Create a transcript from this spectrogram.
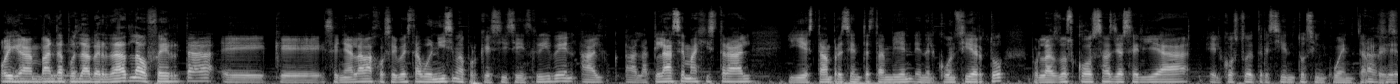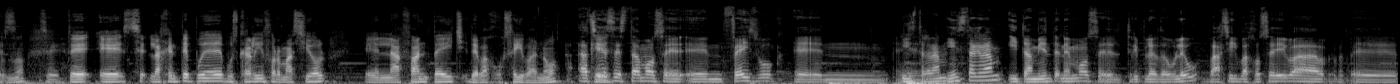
oigan banda pues la verdad la oferta eh, que señalaba José B está buenísima porque si se inscriben al, a la clase magistral y están presentes también en el concierto por las dos cosas ya sería el costo de 350 pesos no eh, la gente puede buscar la información en la fanpage de Bajo Ceiba, ¿no? Así es, estamos en, Facebook, en, Instagram. Instagram y también tenemos el www.bajoceiba.com. Eh,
